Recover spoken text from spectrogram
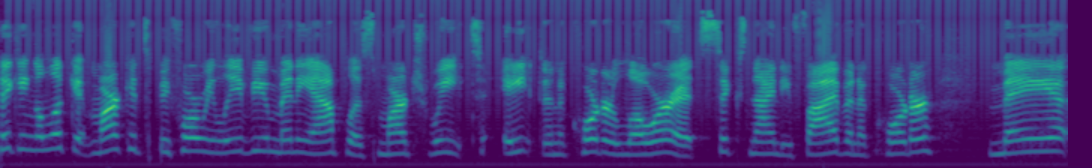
Taking a look at markets before we leave you, Minneapolis March wheat eight and a quarter lower at six ninety five and a quarter. May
